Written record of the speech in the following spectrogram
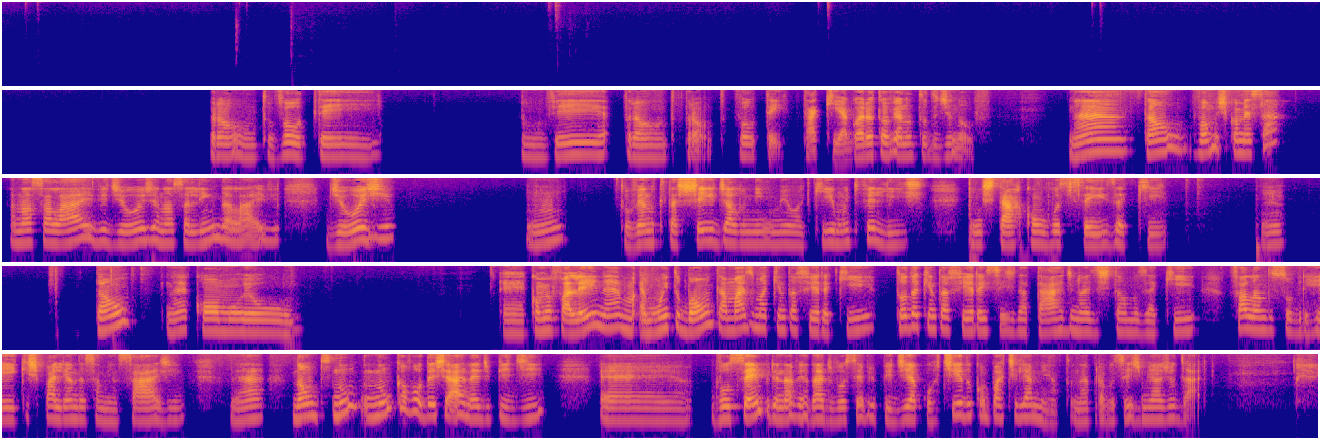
Pronto, voltei. Vamos ver. Pronto, pronto, voltei. Tá aqui. Agora eu tô vendo tudo de novo né? Então, vamos começar a nossa live de hoje, a nossa linda live de hoje. Hum, tô vendo que tá cheio de aluninho meu aqui, muito feliz em estar com vocês aqui, né? Então, né, como eu é, como eu falei, né, é muito bom estar tá mais uma quinta-feira aqui Toda quinta-feira, às seis da tarde, nós estamos aqui falando sobre reiki, espalhando essa mensagem, né? Não, nunca vou deixar né, de pedir, é, vou sempre, na verdade, vou sempre pedir a curtida, o compartilhamento, né? Para vocês me ajudarem.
